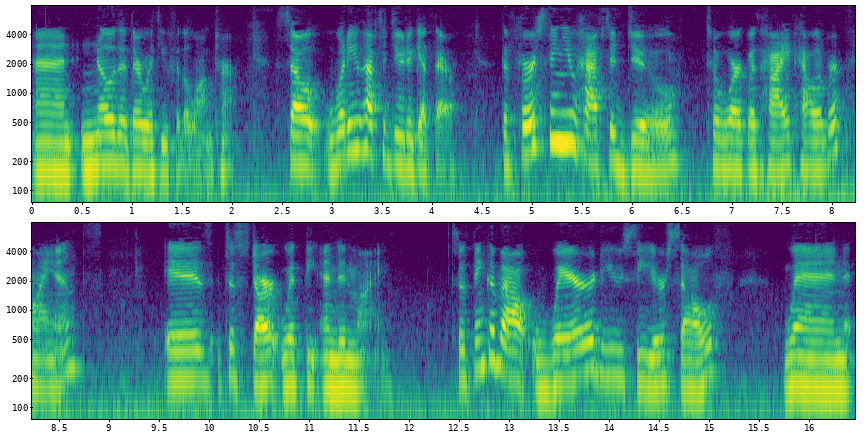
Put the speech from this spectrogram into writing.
and know that they're with you for the long term. So, what do you have to do to get there? The first thing you have to do to work with high caliber clients is to start with the end in mind. So, think about where do you see yourself when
